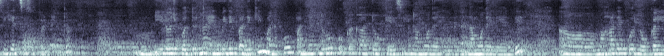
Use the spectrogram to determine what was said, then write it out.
CHC superintendent. ఈరోజు పొద్దున్న ఎనిమిది పదికి మనకు పన్నెండు కుక్క కాటు కేసులు నమోదైంది నమోదైనాయండి. మహాదేవ్పూర్ లోకల్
